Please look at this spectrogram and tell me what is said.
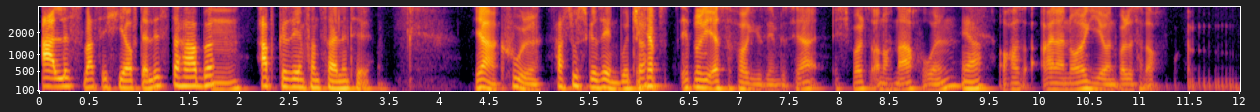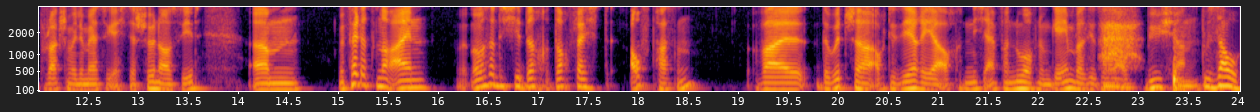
alles, was ich hier auf der Liste habe, Mhm. abgesehen von Silent Hill. Ja, cool. Hast du es gesehen, Witcher? Ich habe hab nur die erste Folge gesehen bisher. Ich wollte es auch noch nachholen. ja. Auch aus reiner Neugier und weil es halt auch ähm, Production Value-mäßig echt sehr schön aussieht. Ähm, mir fällt dazu noch ein, man muss natürlich hier doch, doch vielleicht aufpassen, weil The Witcher, auch die Serie, ja auch nicht einfach nur auf einem Game basiert, sondern Ah. auf Büchern. Du Sau,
